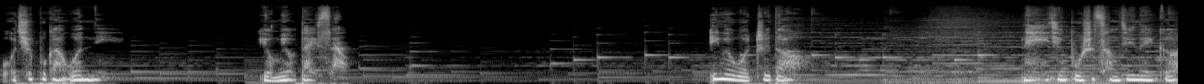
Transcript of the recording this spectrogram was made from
我却不敢问你有没有带伞，因为我知道你已经不是曾经那个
